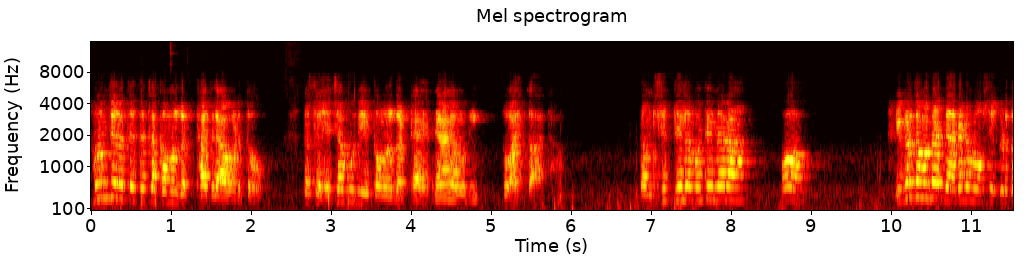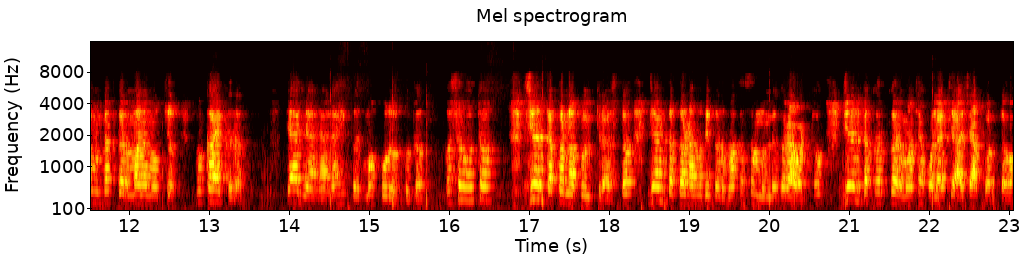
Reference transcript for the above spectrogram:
म्हणून त्याला त्या- त्यातला कमलगठ्ठा त्याला आवडतो. तसं ह्याच्यामध्ये एक कमलगठ्ठा आहे ज्ञानामध्ये. तो ऐका आता. संसिद्धीला मध्ये न राहा हो. इकडे तर म्हणतात ज्ञानाने मोक्ष इकडे तर म्हणतात कर्माने मोक्ष. मग काय खरं? त्या ज्ञानाला हे कर्म पूरक होतं. कसं होतं? जे अंतकरण पवित्र असतं. जे अंतकरणामध्ये कर्माचा संबंध करा वाटतो. जे अंतकरण कर्माच्या फलाची आशा करतं.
